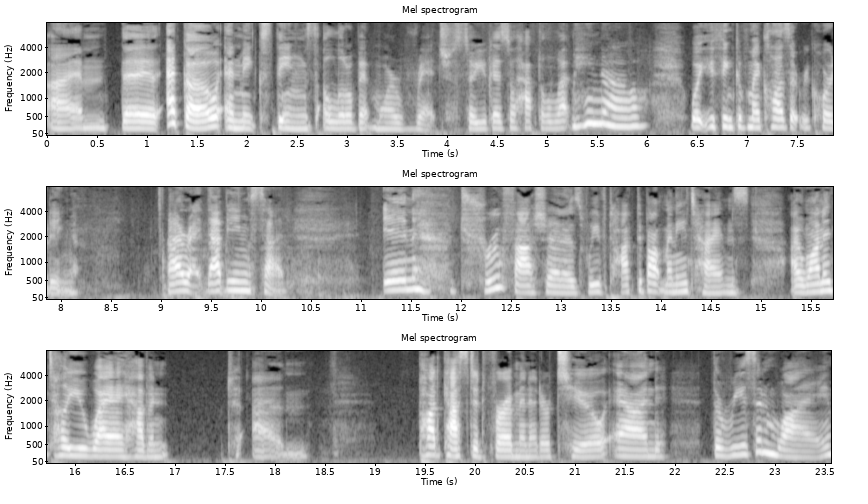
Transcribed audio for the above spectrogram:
um, the echo and makes things a little bit more rich. So you guys will have to let me know what you think of my closet recording. All right, that being said, in true fashion, as we've talked about many times, I want to tell you why I haven't um, podcasted for a minute or two. And the reason why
